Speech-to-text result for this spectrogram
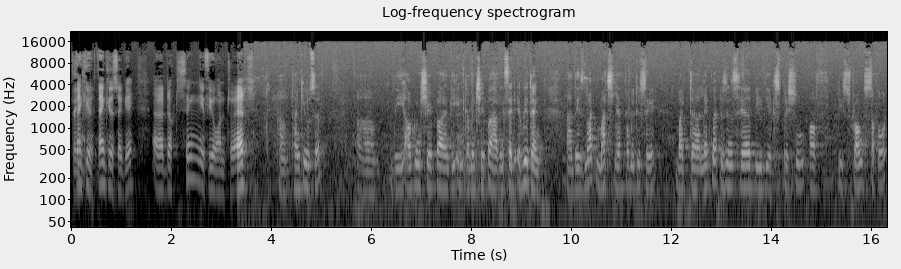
Thank, thank you. you. Thank you, Sergey. Uh, Dr. Singh, if you want to add. Um, thank you, sir. Um, the outgoing Sherpa and the incoming Sherpa having said everything, uh, there's not much left for me to say, but uh, let my presence here be the expression of the strong support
